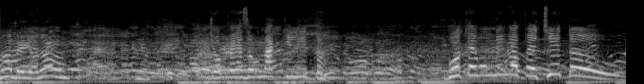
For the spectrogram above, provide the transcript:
No, hombre, yo no. Yo peso un aquilito. Busquen un niño pechito.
